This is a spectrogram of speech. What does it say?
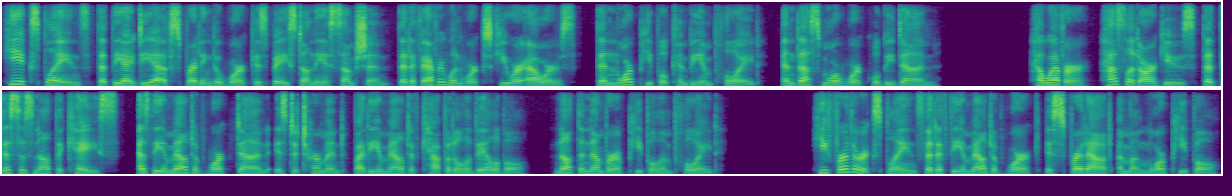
He explains that the idea of spreading the work is based on the assumption that if everyone works fewer hours, then more people can be employed, and thus more work will be done. However, Hazlitt argues that this is not the case, as the amount of work done is determined by the amount of capital available, not the number of people employed. He further explains that if the amount of work is spread out among more people,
